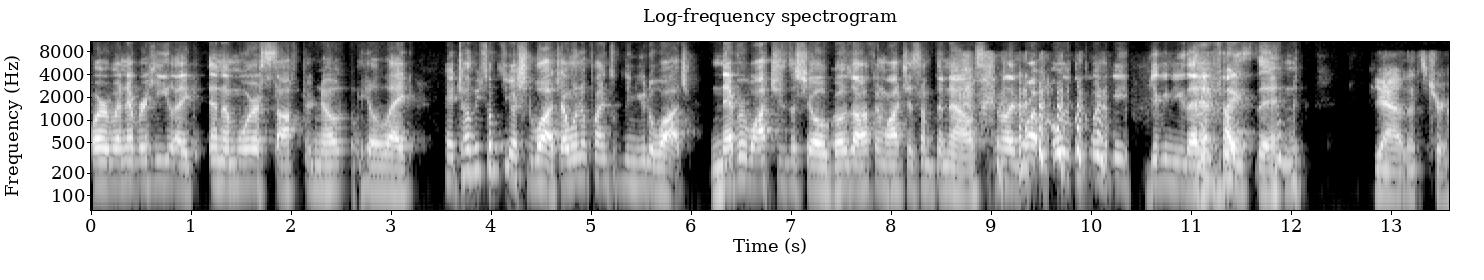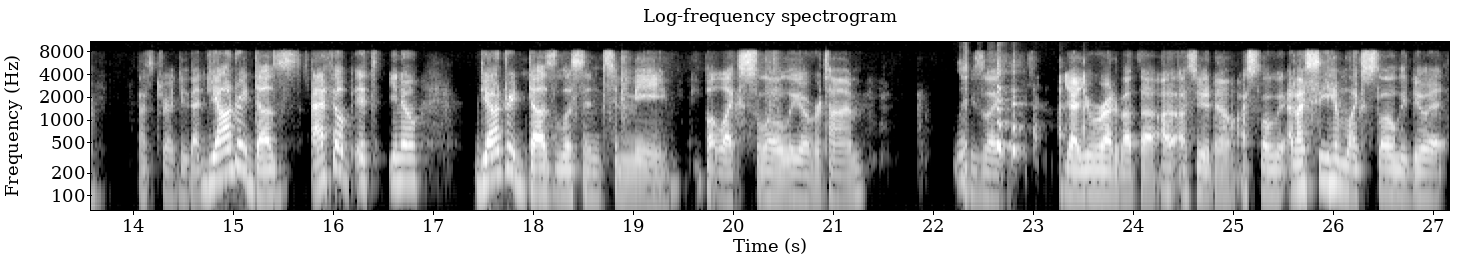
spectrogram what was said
Or whenever he like in a more softer note, he'll like, Hey, tell me something I should watch. I want to find something new to watch. Never watches the show, goes off and watches something else. And like, what, what was the point of me giving you that advice then? Yeah, that's true. That's true. I do that. DeAndre does. I feel it's you know, DeAndre does listen to me, but like slowly over time. He's like, yeah, you were right about that. I, I, see it now. I slowly, and I see him like slowly do it.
